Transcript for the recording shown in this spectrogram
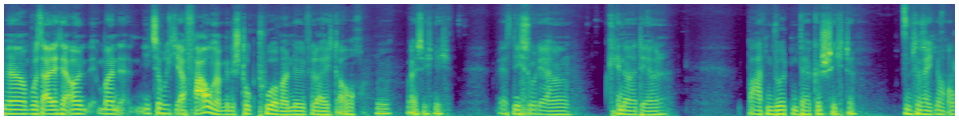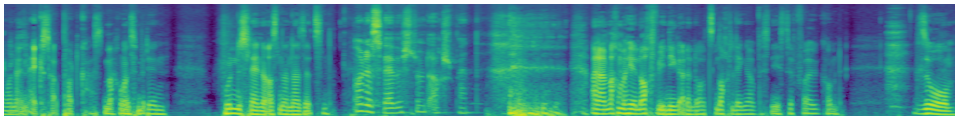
ja, wo es alles ja auch man nicht so richtig Erfahrung hat mit dem Strukturwandel vielleicht auch, ne? weiß ich nicht. Wer ist nicht so der Kenner der Baden-Württemberg-Geschichte. Müssen wir vielleicht noch irgendwann einen extra Podcast machen uns mit den Bundesländern auseinandersetzen. Oh, das wäre bestimmt auch spannend. Aber dann machen wir hier noch weniger, dann dauert es noch länger, bis die nächste Folge kommt. So,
